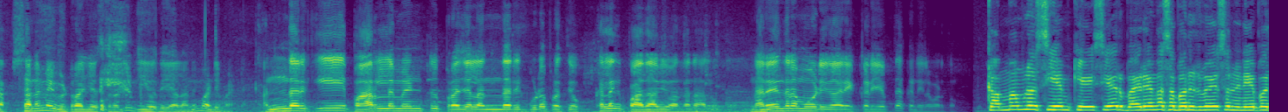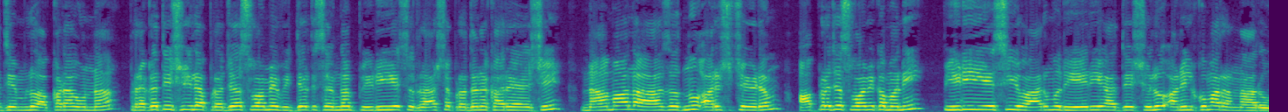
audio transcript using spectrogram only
తక్షణమే విత్డ్రా చేస్తున్నట్టు జియో తీయాలని మా డిమాండ్. అందరికీ పార్లమెంట్ ప్రజలందరికీ కూడా ప్రతి ఒక్కరికి పాదాభివందనాలు. నరేంద్ర మోడీ గారు ఎక్కడ చెప్తే అక్కడ నిలబడతాం. ఖమ్మంలో సీఎం కేసీఆర్ బహిరంగ సభ నిర్వహిస్తున్న నేపథ్యంలో అక్కడ ఉన్న ప్రగతిశీల ప్రజాస్వామ్య విద్యార్థి సంఘం పీడీఎస్ రాష్ట్ర ప్రధాన కార్యదర్శి నామాల ఆజాద్ను అరెస్ట్ చేయడం అప్రజాస్వామికమని పీడీఏసీ ఆరుమూరు ఏరియా అధ్యక్షులు అనిల్ కుమార్ అన్నారు.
